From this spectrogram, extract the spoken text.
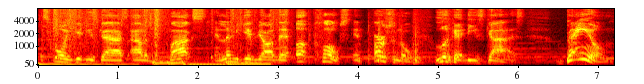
Let's go and get these guys out of the box and let me give y'all that up close and personal look at these guys. Bam!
